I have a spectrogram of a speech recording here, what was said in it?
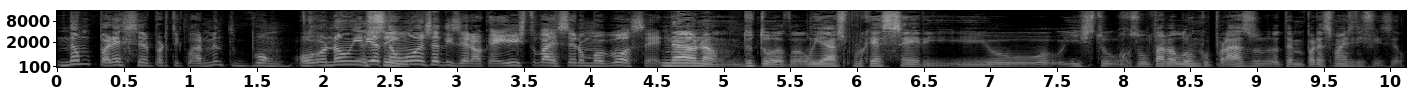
não me parece ser particularmente bom. Ou não iria Sim. tão longe a dizer, ok, isto vai ser uma boa série. Não, não, de todo. Aliás, porque é série e o, isto resultar a longo prazo até me parece mais difícil.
